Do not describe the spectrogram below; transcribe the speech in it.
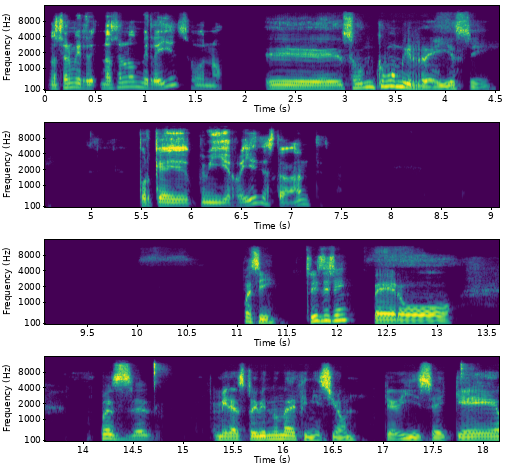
¿No son, mis ¿No son los mis reyes o no? Eh, son como mis reyes, sí. Porque mi reyes ya estaba antes. Pues sí, sí, sí, sí, pero pues eh, mira, estoy viendo una definición que dice que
